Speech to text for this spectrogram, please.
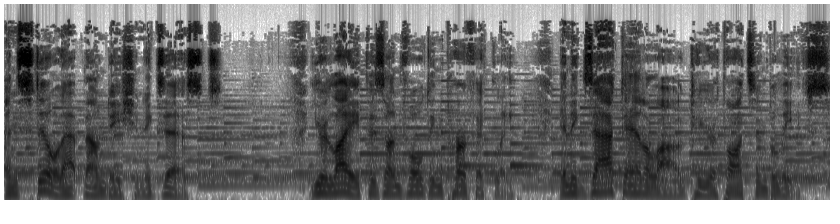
And still that foundation exists. Your life is unfolding perfectly, an exact analog to your thoughts and beliefs,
